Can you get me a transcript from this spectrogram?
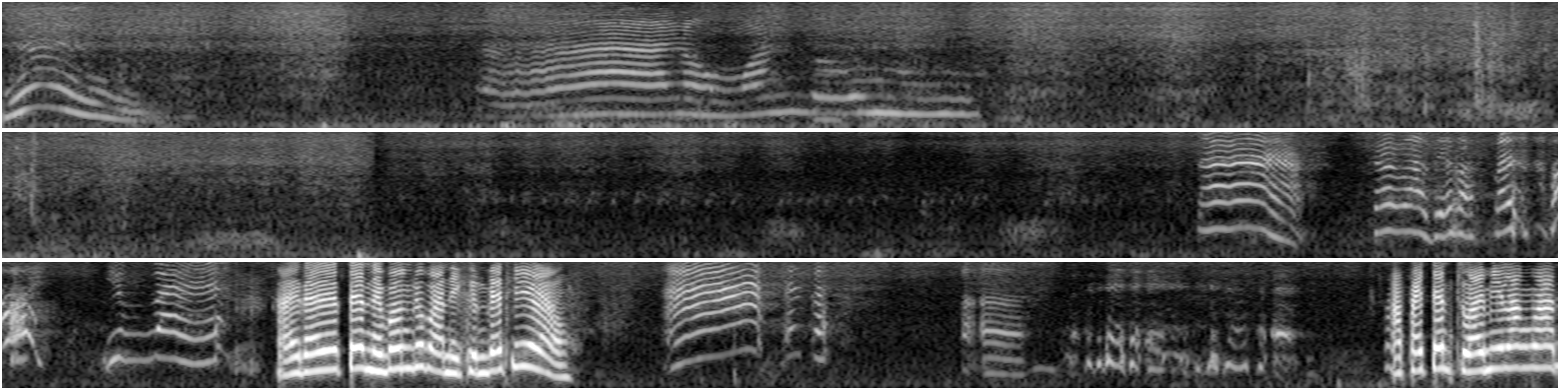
อืมอ่าหนูมันดู ไอ้ได้เต้นในเบิ้งด้วยกันนี่ขึ้นได้เที่ยวเอาไปเต้นสวยมีรางวัล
